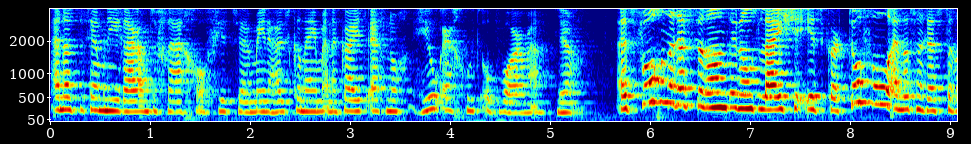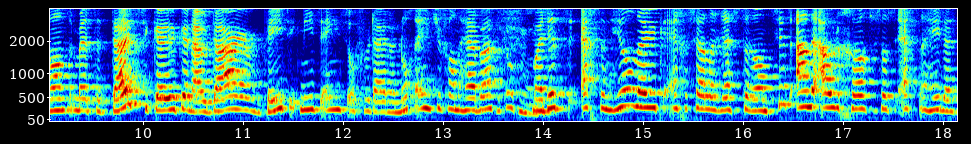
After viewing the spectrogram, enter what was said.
En dat is helemaal niet raar om te vragen of je het uh, mee naar huis kan nemen. En dan kan je het echt nog heel erg goed opwarmen. Ja. Het volgende restaurant in ons lijstje is Kartoffel. En dat is een restaurant met de Duitse keuken. Nou, daar weet ik niet eens of we daar er nog eentje van hebben. Maar dit is echt een heel leuk en gezellig restaurant. Zit aan de Oude Gracht, dus dat is echt een hele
